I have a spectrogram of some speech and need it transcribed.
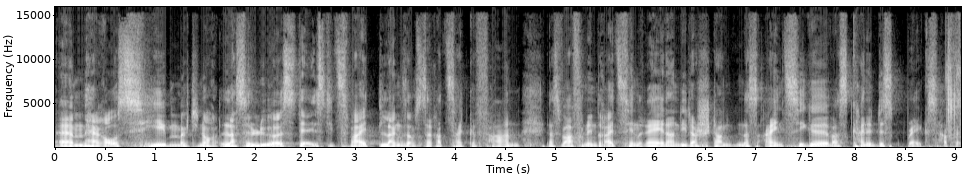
Ähm, herausheben möchte ich noch Lasse Lürs, der ist die zweitlangsamste Radzeit gefahren. Das war von den 13 Rädern, die da standen, das einzige, was keine Disc Brakes hatte.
